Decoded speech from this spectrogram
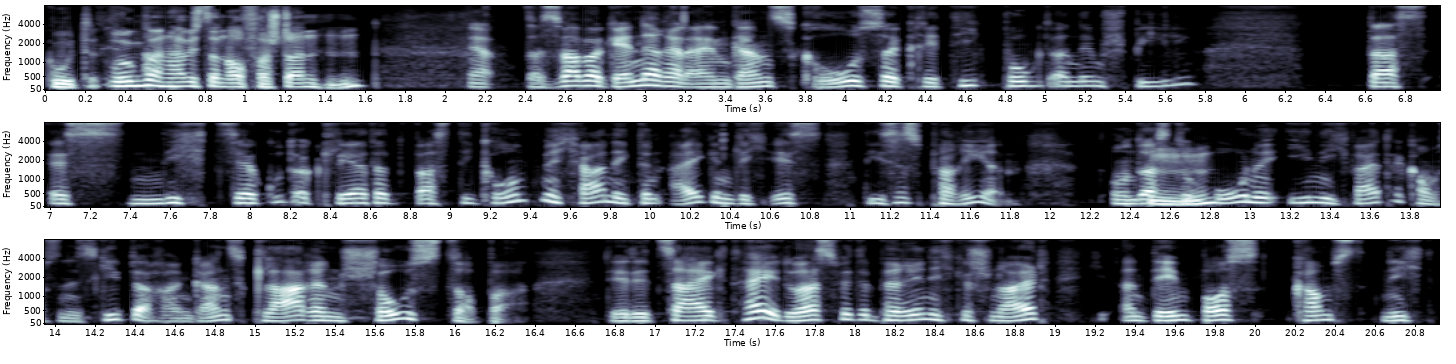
gut. Irgendwann habe ich es dann auch verstanden. Ja, das war aber generell ein ganz großer Kritikpunkt an dem Spiel, dass es nicht sehr gut erklärt hat, was die Grundmechanik denn eigentlich ist, dieses Parieren. Und dass mhm. du ohne ihn nicht weiterkommst. Und es gibt auch einen ganz klaren Showstopper, der dir zeigt, hey, du hast mit dem Parieren nicht geschnallt, an dem Boss kommst nicht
